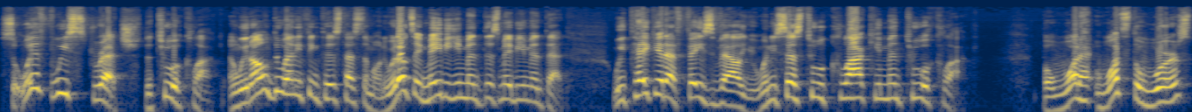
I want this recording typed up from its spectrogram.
So if we stretch the 2 o'clock and we don't do anything to his testimony, we don't say maybe he meant this, maybe he meant that. We take it at face value. When he says 2 o'clock, he meant 2 o'clock. But what, what's the worst?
